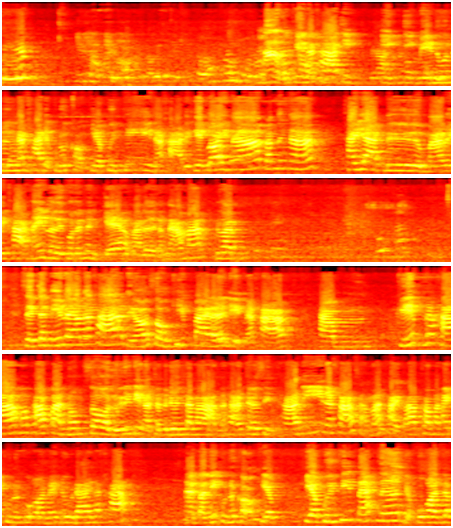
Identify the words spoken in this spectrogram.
ค่ะพ่อใช่สุดยอดเลยทุกทิปน้องคนดูอ่าโอเคนะคะอีกอีกเมนูหนึ่งนะคะ เดี๋ยวคุณนุชขอเคลียร์พื้นที่นะคะ เด็กๆรออีกนะแป๊บนึงนะ ใครอยากดื่มมาเลยค่ะ ให้เลยคนละหนึ่งแก้วมาเลยน้ำน้ำมาด่วนเสร็จจากนี้แล้วนะคะ เดี๋ยวส่งคลิปไปแล้วเด็กๆนะคะทำคลิปนะคะมะพร้าวปั่นนมสดหรือเด็กๆอาจจะไปเดินตลาดนะคะ เจอสินค้านี้นะคะ สามารถถ่ายภาพเข้ามาให้คุณครูออนได้ดูได้นะคะอะตอนนี้คุณนุชขอเคลียร์เคลียร์พื้นที่แป๊บนึงเดี๋ยวครูออนจะ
